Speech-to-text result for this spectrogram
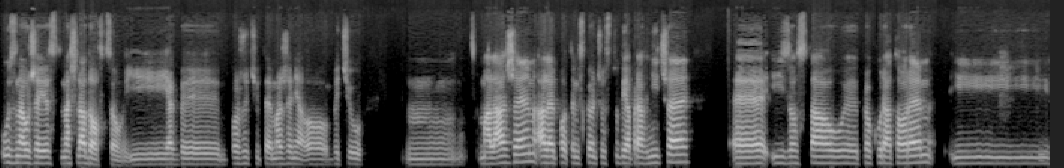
uznał, że jest naśladowcą i jakby porzucił te marzenia o byciu Mm, malarzem, ale potem skończył studia prawnicze e, i został e, prokuratorem i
